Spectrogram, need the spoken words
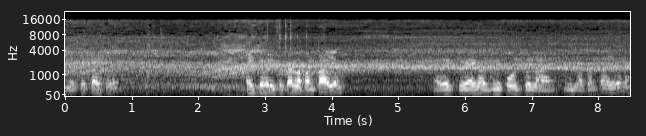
En este caso hay que verificar la pantalla a ver que haya algún corto en la, en la pantalla, ¿verdad?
